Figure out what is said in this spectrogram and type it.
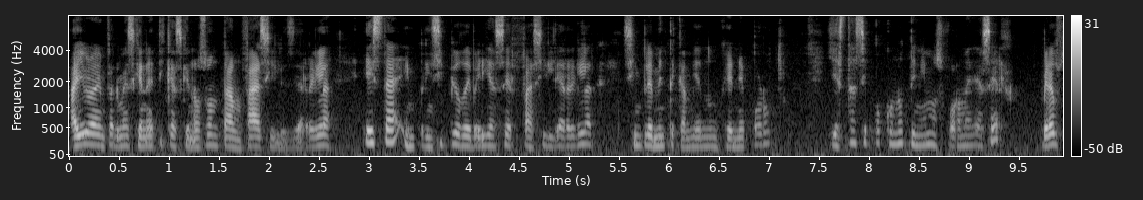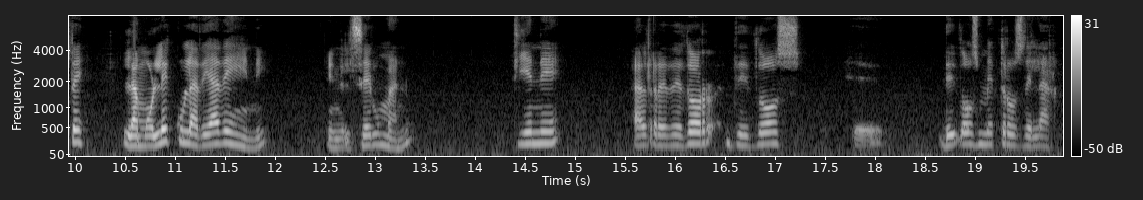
hay enfermedades genéticas que no son tan fáciles de arreglar. Esta en principio debería ser fácil de arreglar, simplemente cambiando un gene por otro. Y hasta hace poco no teníamos forma de hacerlo. Verá usted, la molécula de ADN en el ser humano tiene alrededor de dos, eh, de dos metros de largo.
